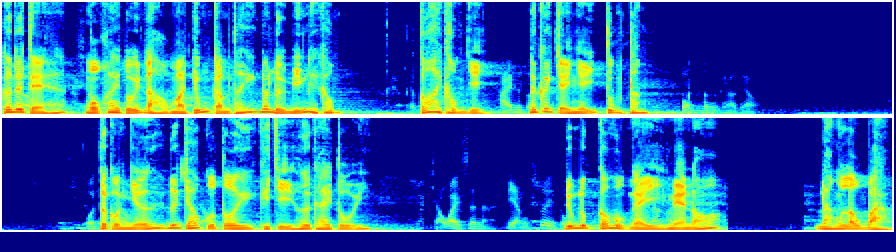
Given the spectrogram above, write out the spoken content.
Có đứa trẻ, Một hai tuổi nào mà chúng cảm thấy Nó lười biếng hay không? Có hay không gì Nó cứ chạy nhảy tung tăng. Tôi còn nhớ đứa cháu của tôi Khi chị hơn hai tuổi. Đúng lúc có một ngày mẹ nó đang lau bàn.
